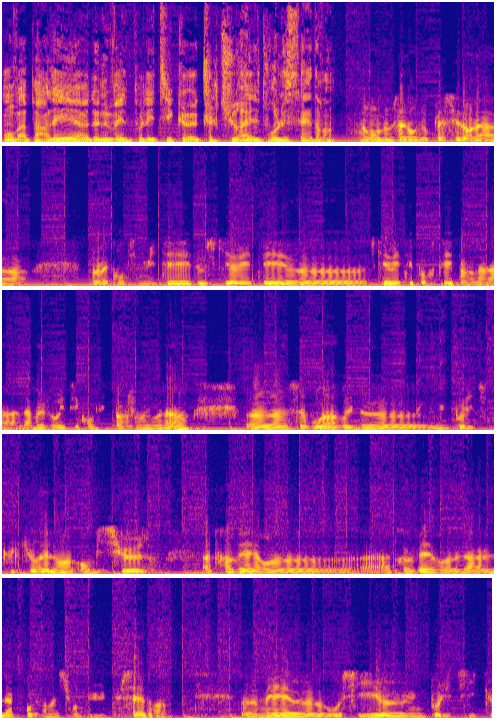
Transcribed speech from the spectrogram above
on va parler de nouvelles politiques culturelles pour le Cèdre? Non, nous allons nous placer dans la dans la continuité de ce qui avait été euh, ce qui avait été porté par la, majorité conduite par Jean Emonin, euh, à savoir une euh, une politique culturelle am- ambitieuse à travers euh, à travers euh, la, la programmation du, du Cèdre, euh, mais aussi une politique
